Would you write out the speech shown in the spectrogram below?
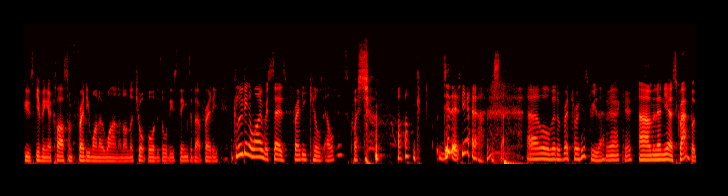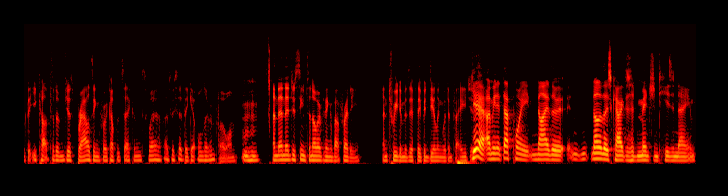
who's giving a class on Freddy 101, and on the chalkboard there's all these things about Freddy, including a line which says "Freddy kills Elvis?" Question mark. Did it? Yeah? A little bit of retro history there. Yeah, okay. Um, and then yeah, a scrapbook that you cut to them just browsing for a couple of seconds, where, as we said, they get all their info on, Mm-hmm. and then they just seem to know everything about Freddy and treat him as if they've been dealing with him for ages. Yeah, I mean, at that point, neither none of those characters had mentioned his name.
